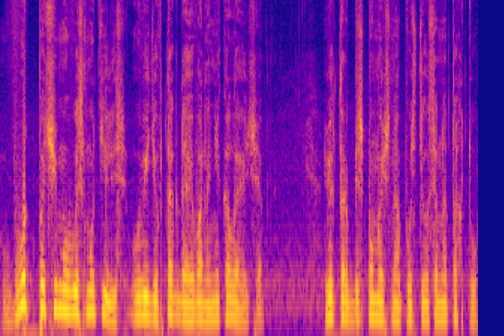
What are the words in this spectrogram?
«Вот почему вы смутились, увидев тогда Ивана Николаевича!» Виктор беспомощно опустился на тахту.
